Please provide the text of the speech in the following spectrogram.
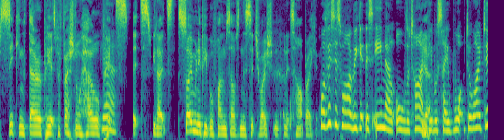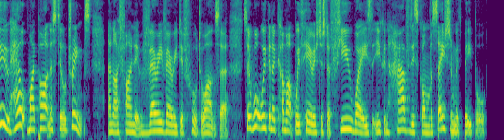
seeking therapy it's professional help Yeah. it's it's you know it's so many people find themselves in this situation and it's heartbreaking Well, this is why we get this email all the time. Yeah. People say, What do I do? Help, my partner still drinks. And I find it very, very difficult to answer. So, what we're going to come up with here is just a few ways that you can have this conversation with people.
